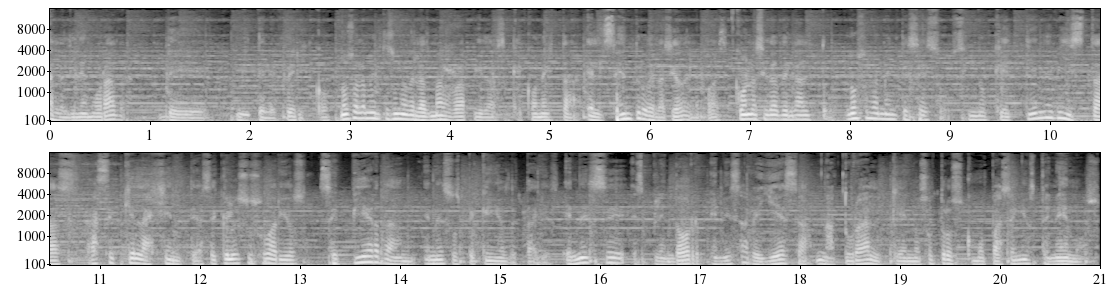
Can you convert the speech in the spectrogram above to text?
A la línea morada de mi teleférico no solamente es una de las más rápidas que conecta el centro de la ciudad de La Paz con la ciudad del Alto, no solamente es eso, sino que tiene vistas, hace que la gente, hace que los usuarios se pierdan en esos pequeños detalles, en ese esplendor, en esa belleza natural que nosotros como paseños tenemos.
